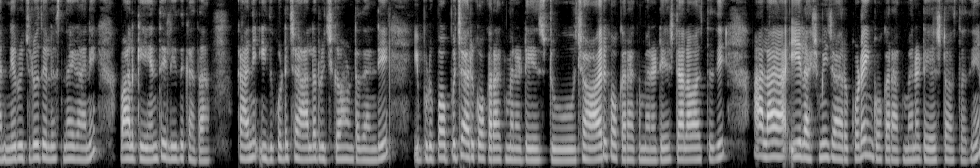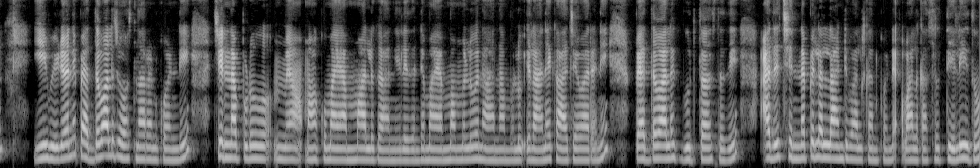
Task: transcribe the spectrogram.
అన్ని రుచులు తెలుస్తున్నాయి కానీ వాళ్ళకి ఏం తెలియదు కదా. కానీ ఇది కూడా చాలా రుచిగా ఉంటుందండి. ఇప్పుడు పప్పు చారుకు ఒక రకమైన టేస్టు చారుకు ఒక రకమైన టేస్ట్ అలా వస్తుంది. అలా ఈ లక్ష్మీ చారు కూడా ఇంకొక రకమైన టేస్ట్ వస్తుంది. ఈ వీడియోని పెద్దవాళ్ళు చూస్తున్నారనుకోండి చిన్నప్పుడు మాకు మా అమ్మాలు కానీ లేదంటే మా అమ్మమ్మలు నాన్నమ్మలు ఇలానే కాచేవారని పెద్దవాళ్ళకి గుర్తు వస్తుంది. అదే చిన్నపిల్లలు లాంటి వాళ్ళకి అనుకోండి వాళ్ళకి అసలు తెలియదు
